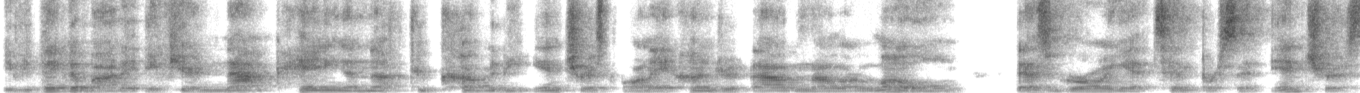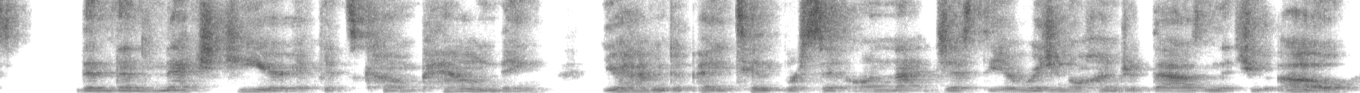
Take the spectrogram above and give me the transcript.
If you think about it, if you're not paying enough to cover the interest on a $100,000 loan that's growing at 10% interest, then the next year, if it's compounding, you're having to pay 10% on not just the original 100,000 that you owe,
